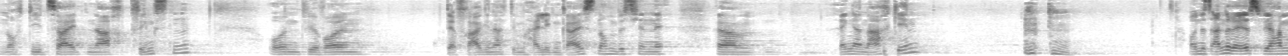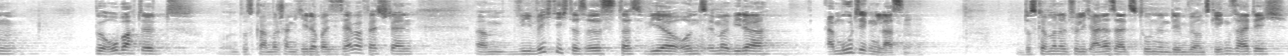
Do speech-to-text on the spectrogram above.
noch die Zeit nach Pfingsten und wir wollen der Frage nach dem Heiligen Geist noch ein bisschen äh, länger nachgehen. Und das andere ist, wir haben beobachtet, und das kann wahrscheinlich jeder bei sich selber feststellen, ähm, wie wichtig das ist, dass wir uns immer wieder ermutigen lassen das können wir natürlich einerseits tun, indem wir uns gegenseitig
